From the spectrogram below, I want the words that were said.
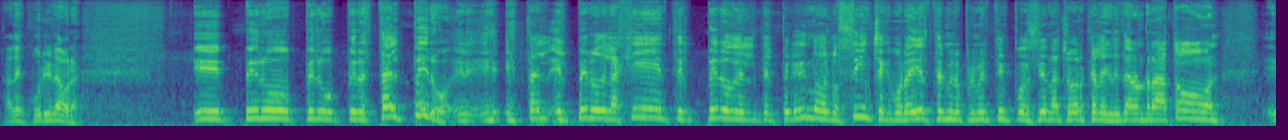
a descubrir ahora. Eh, pero, pero, pero está el pero, eh, eh, está el, pero de la gente, el pero del, del periodismo de los hinchas, que por ahí el término primer tiempo decía Nacho Barca le gritaron ratón. Eh,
